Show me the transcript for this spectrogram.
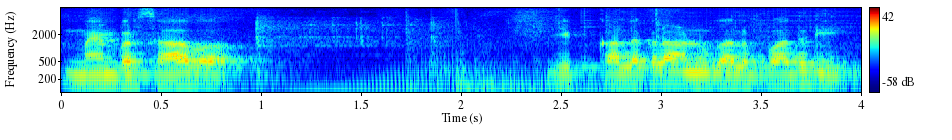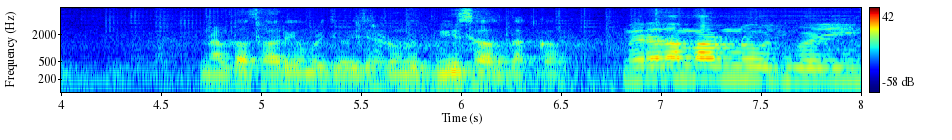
ਮੈਂਬਰ ਸਾਹਿਬ ਜੇ ਕੱਲ ਘਲਾਣ ਨੂੰ ਗੱਲ ਵੱਧ ਗਈ ਨਾਲ ਤਾਂ ਸਾਰੀ ਉਮਰ ਜੇਲ੍ਹ 'ਚ ਛੱਡੋਗੇ 20 ਸਾਲ ਤੱਕ। ਮੇਰਾ ਤਾਂ ਮਰਨ ਹੋ ਜੂਗਾ ਜੀ।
